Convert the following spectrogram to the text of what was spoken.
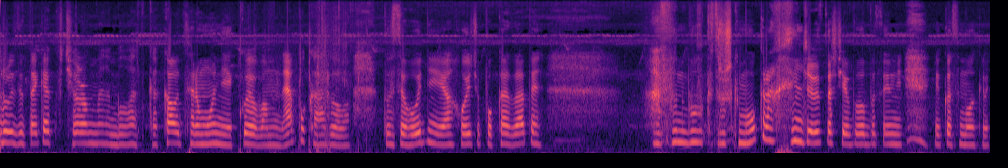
Друзі, так як вчора в мене була какао-церемонія, яку я вам не показувала, то сьогодні я хочу показати футболка трошки мокра, через те, що я була в басейні якось мокрий.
